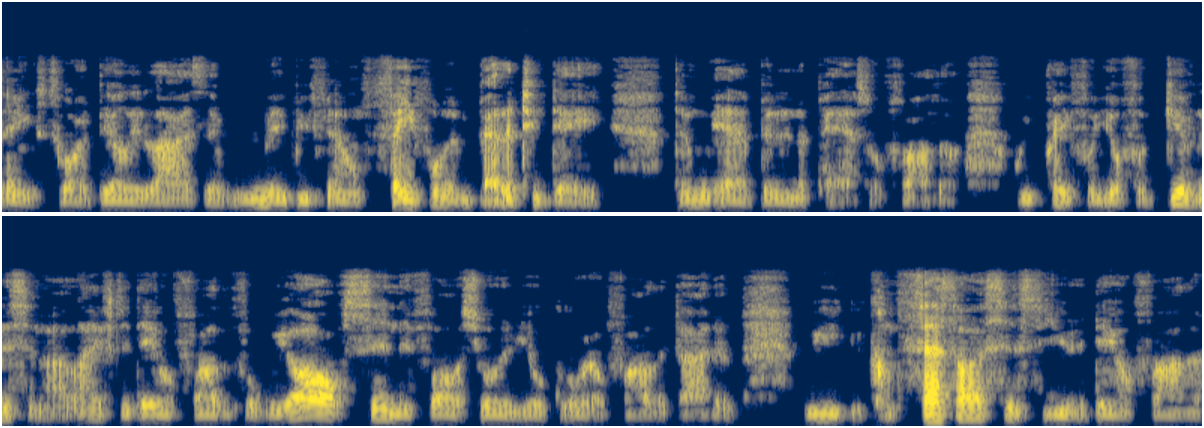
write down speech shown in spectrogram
things to our daily lives, that we may be found faithful and better today than we have been in the past, oh Father. We pray for your forgiveness in our lives today, oh Father, for we all sin and fall short of your glory, oh Father God. And we confess our sins to you today, oh Father,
